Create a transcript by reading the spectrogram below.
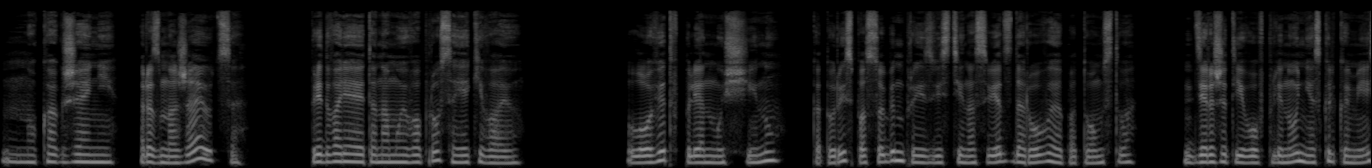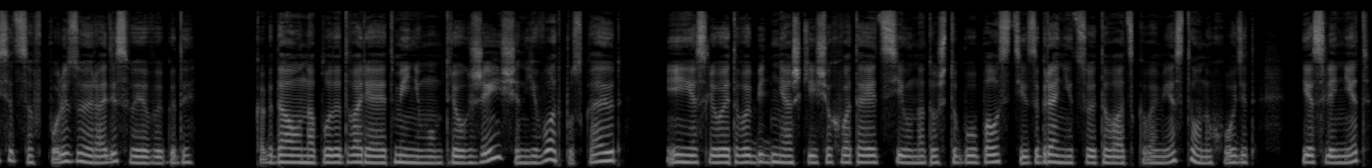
Но как же они размножаются? Предваряет она мой вопрос, а я киваю. Ловят в плен мужчину, который способен произвести на свет здоровое потомство. Держит его в плену несколько месяцев, пользуя ради своей выгоды. Когда он оплодотворяет минимум трех женщин, его отпускают, и если у этого бедняжки еще хватает сил на то, чтобы уползти за границу этого адского места, он уходит. Если нет,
